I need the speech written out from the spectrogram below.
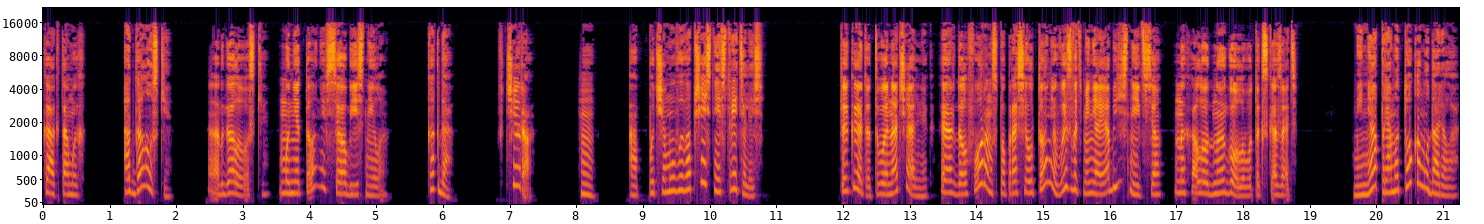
как там их, отголоски. Отголоски. Мне Тони все объяснила. Когда? Вчера. Хм, а почему вы вообще с ней встретились? Так это твой начальник. Эрдал Форенс попросил Тони вызвать меня и объяснить все, на холодную голову, так сказать. Меня прямо током ударило.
